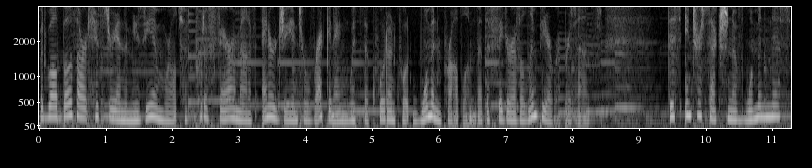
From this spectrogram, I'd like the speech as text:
But while both art history and the museum world have put a fair amount of energy into reckoning with the quote unquote woman problem that the figure of Olympia represents, this intersection of womanness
